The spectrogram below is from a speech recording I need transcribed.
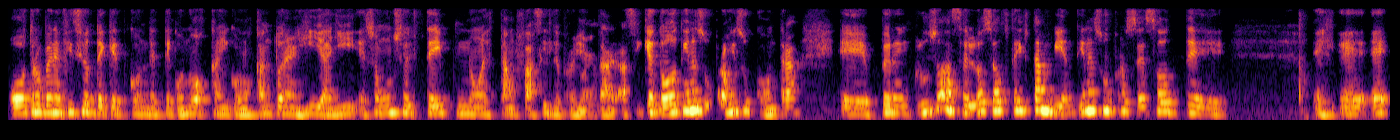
otros beneficios de que te conozcan y conozcan tu energía allí. Eso en un self-tape no es tan fácil de proyectar. Así que todo tiene sus pros y sus contras, eh, pero incluso hacer los self-tapes también tiene su proceso de, eh, eh,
